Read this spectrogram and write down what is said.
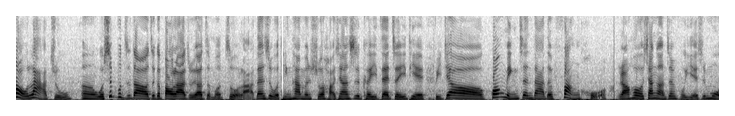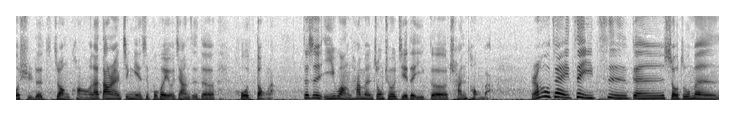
爆蜡烛，嗯，我是不知道这个爆蜡烛要怎么做啦，但是我听他们说，好像是可以在这一天比较光明正大的放火，然后香港政府也是默许的状况哦。那当然，今年是不会有这样子的活动啦，这是以往他们中秋节的一个传统吧。然后在这一次跟手足们。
